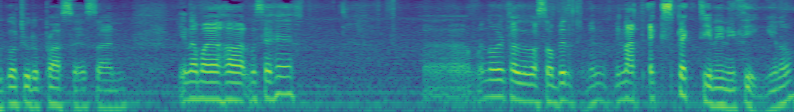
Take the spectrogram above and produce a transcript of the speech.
go through the process, and in my heart, we say, hey. Uh, know it's about something. I'm not expecting anything, you know.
